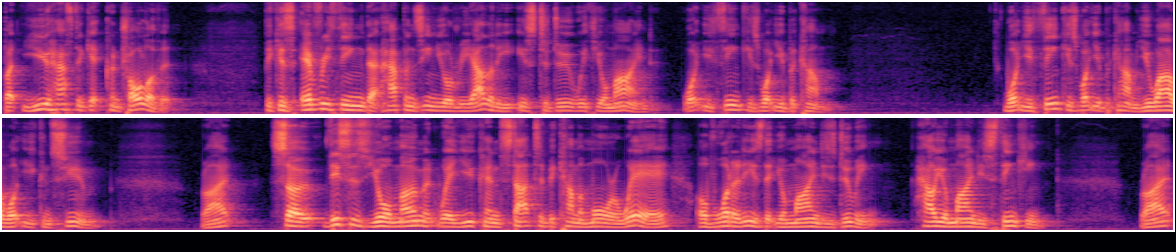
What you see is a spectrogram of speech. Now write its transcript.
but you have to get control of it. Because everything that happens in your reality is to do with your mind. What you think is what you become. What you think is what you become. You are what you consume, right? So, this is your moment where you can start to become more aware of what it is that your mind is doing, how your mind is thinking, right?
